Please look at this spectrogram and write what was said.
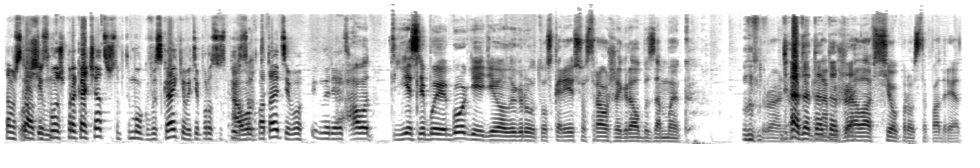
Там же сказал, общем... ты сможешь прокачаться, чтобы ты мог выскакивать и просто с пирса а вот, хватать его и нырять. А вот если бы Гоги делал игру, то, скорее всего, сразу же играл бы за Мэг. Да, да, да, да. Она бы все просто подряд.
